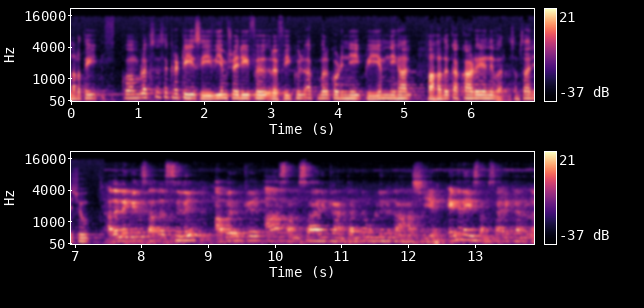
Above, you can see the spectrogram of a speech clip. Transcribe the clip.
നടത്തി. Complex secretary C V M Sherif Rafeequl Akbar Kodinhi P M Nihal Fahad Kakkad എന്നിവർ സംസാരിച്ചു. അതല്ലെങ്കിൽ സദസ്സിൽ അവർക്ക് ആ സംസാരിക്കാൻ തന്റെ ഉള്ളിലുള്ള ആശയം എങ്ങനെ ഈ സംസാരിക്കാനുള്ള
